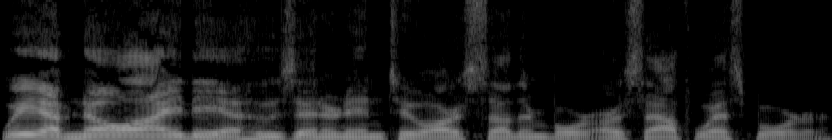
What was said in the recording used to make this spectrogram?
We have no idea who's entered into our southern border, our southwest border.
